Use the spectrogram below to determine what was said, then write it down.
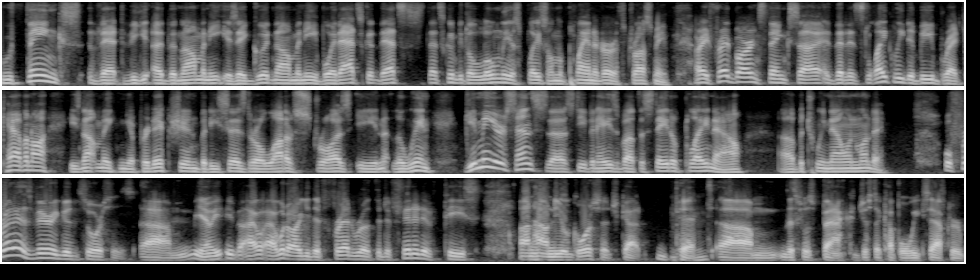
who thinks that the uh, the nominee is a good nominee. Boy, that's good. That's that's going to be the loneliest place on the planet Earth. Trust me. All right, Fred Barnes thinks uh, that it's likely to be Brett Kavanaugh. He's not making a prediction, but he says there are a lot of straws in the wind. Give me your sense, uh, Stephen Hayes, about the state of play now uh, between now and Monday. Well, Fred has very good sources. Um, you know, I, I, would argue that Fred wrote the definitive piece on how Neil Gorsuch got picked. Mm-hmm. Um, this was back just a couple weeks after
